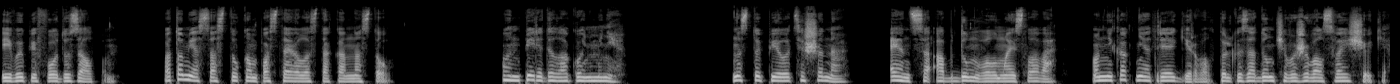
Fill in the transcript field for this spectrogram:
и выпив воду залпом. Потом я со стуком поставила стакан на стол. Он передал огонь мне. Наступила тишина. Энса обдумывал мои слова. Он никак не отреагировал, только задумчиво жевал свои щеки.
